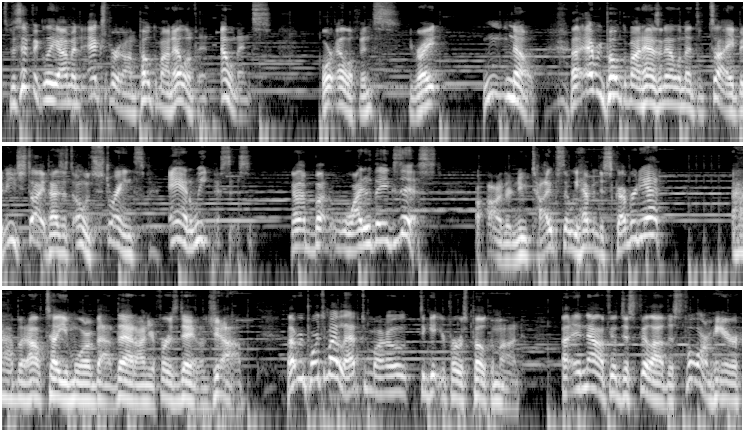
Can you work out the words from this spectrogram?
Specifically, I'm an expert on Pokemon elephant elements. Or elephants, right? N- no. Uh, every Pokemon has an elemental type, and each type has its own strengths and weaknesses. Uh, but why do they exist? Are there new types that we haven't discovered yet? Ah, but I'll tell you more about that on your first day on the job. I'll report to my lab tomorrow to get your first Pokemon. Uh, and now, if you'll just fill out this form here.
